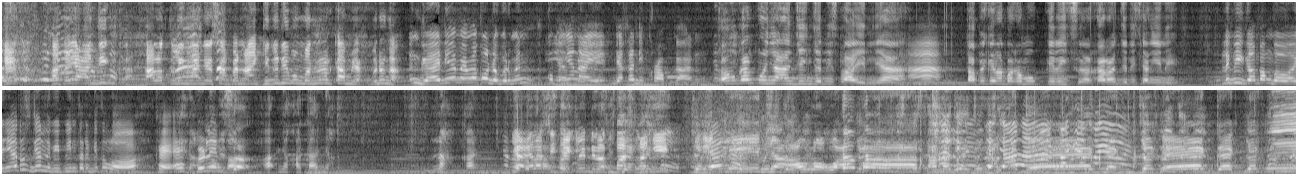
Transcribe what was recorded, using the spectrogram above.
Eh katanya anjing kalau telinganya sampai naik gitu dia mau menerkam ya, bener nggak? Enggak, dia memang kalau udah bermain kupingnya naik. Dia kan di crop kan. Kamu kan punya anjing jenis lainnya. Ah, Tapi kenapa kamu pilih sekarang jenis yang ini? lebih gampang bawanya terus dia lebih pinter gitu loh. Kayak eh Berlin. Bisa. Haknya katanya. Nah kan. Ya elah si Jacqueline dilepas lagi. Jacqueline, ya Allah Akbar. Sama Jacqueline. Jacqueline, Jacqueline. Jacqueline.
